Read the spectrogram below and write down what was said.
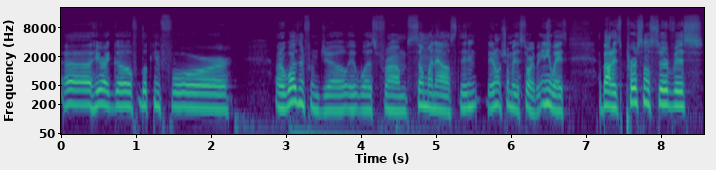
Uh, here I go looking for. Or it wasn't from Joe. It was from someone else. They didn't. They don't show me the story. But anyways, about his personal service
